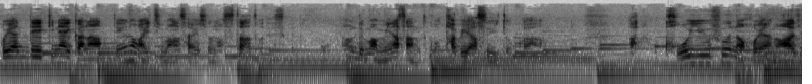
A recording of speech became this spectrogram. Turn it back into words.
ほやできないかなっていうのが一番最初のスタートですけど。なのでまあ皆さんこう食べやすいとかあこういう風なホヤの味、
